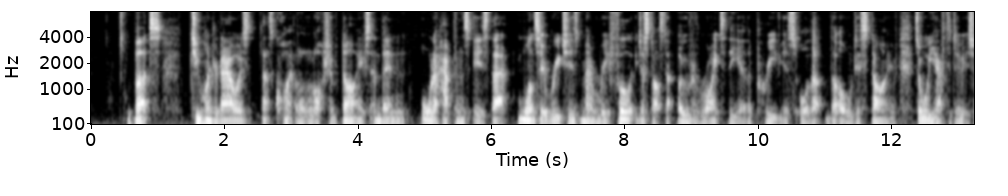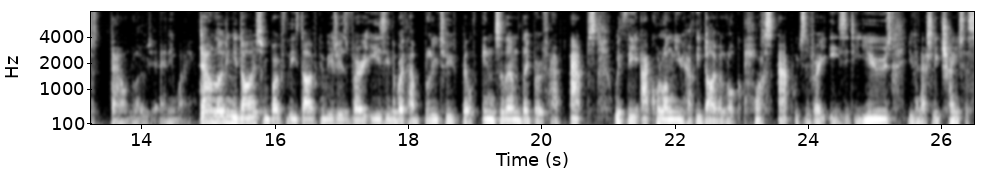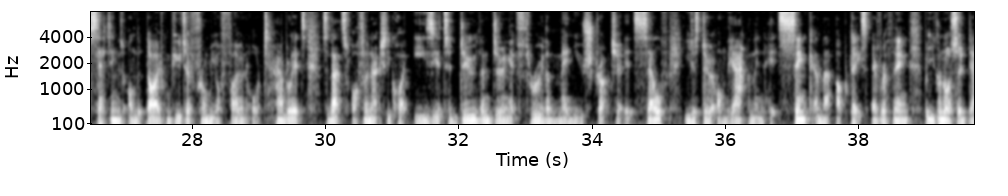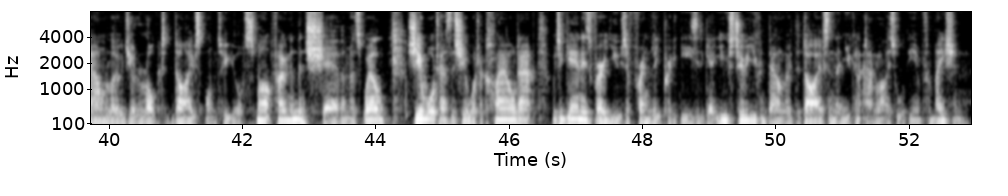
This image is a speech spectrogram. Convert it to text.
but 200 hours, that's quite a lot of dives. And then all that happens is that once it reaches memory full, it just starts to overwrite the uh, the previous or the, the oldest dive. So all you have to do is just download it anyway. Downloading your dives from both of these dive computers is very easy. They both have Bluetooth built into them. They both have apps. With the Aqualung, you have the Diverlog Plus app, which is very easy to use. You can actually change the settings on the dive computer from your phone or tablet. So that's often actually quite easier to do than doing it through the menu structure itself. You just do it on the app and then hit sync and that updates everything. But you can also download your logged dives onto your smartphone and then share share them as well. Shearwater has the Shearwater Cloud app, which again is very user friendly, pretty easy to get used to. You can download the dives and then you can analyze all the information.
